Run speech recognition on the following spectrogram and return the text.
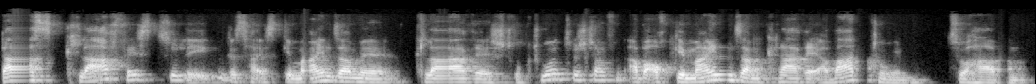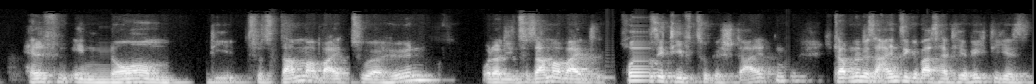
das klar festzulegen, das heißt gemeinsame, klare Strukturen zu schaffen, aber auch gemeinsam klare Erwartungen zu haben, helfen enorm die Zusammenarbeit zu erhöhen oder die Zusammenarbeit positiv zu gestalten. Ich glaube nur das Einzige, was halt hier wichtig ist,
